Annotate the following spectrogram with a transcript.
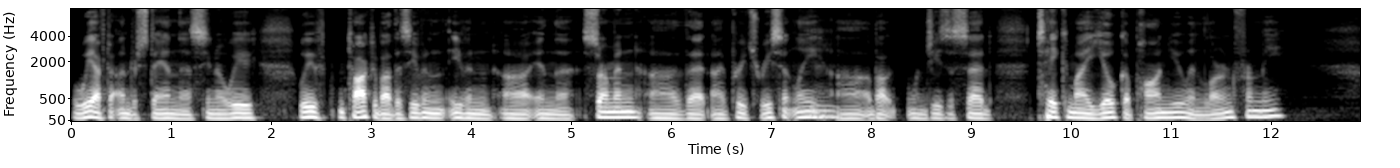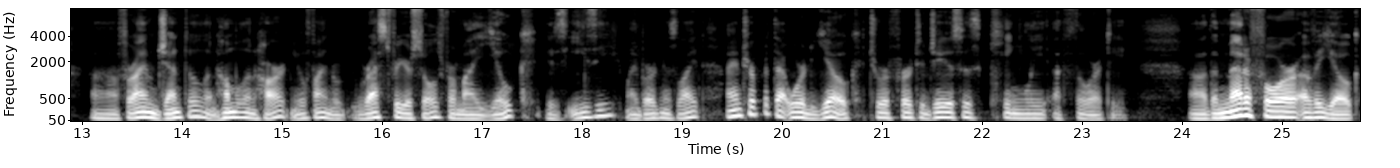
We have to understand this. You know, we, we've talked about this even, even uh, in the sermon uh, that I preached recently mm. uh, about when Jesus said, Take my yoke upon you and learn from me. Uh, for I am gentle and humble in heart, and you'll find rest for your souls. For my yoke is easy, my burden is light. I interpret that word yoke to refer to Jesus' kingly authority. Uh, the metaphor of a yoke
